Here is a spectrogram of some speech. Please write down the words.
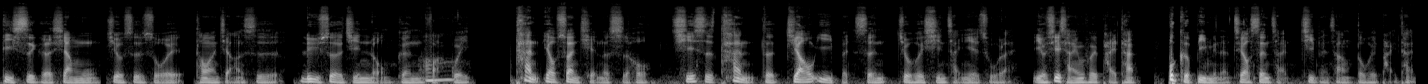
第四个项目就是所谓通常讲的是绿色金融跟法规。碳要算钱的时候，其实碳的交易本身就会新产业出来，有些产业会排碳。不可避免的，只要生产，基本上都会排碳。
